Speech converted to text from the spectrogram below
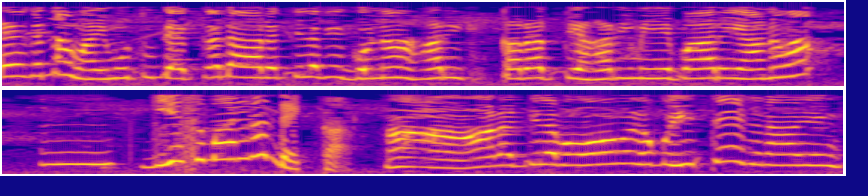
ඒක තමයි මුතු දැක්කද ආරච්චිලගේ ගොන හරි කරත්තේ හරි මේ පාරේ යනවා. ගිය සුමාන නම් දැක්කා. ආරච්චිල බොහොම ලොකු හිතේදනාවෙන්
